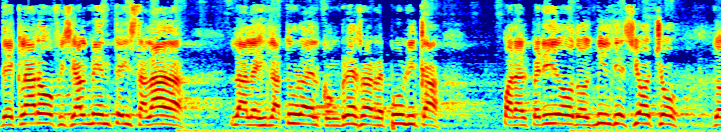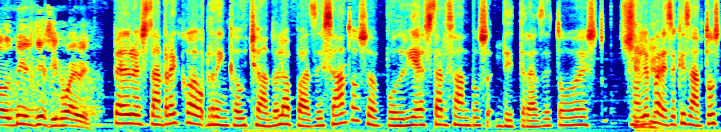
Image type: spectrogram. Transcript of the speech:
declaro oficialmente instalada la legislatura del Congreso de la República para el periodo 2018-2019. Pedro, ¿están reencauchando la paz de Santos o podría estar Santos detrás de todo esto? ¿No le parece que Santos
